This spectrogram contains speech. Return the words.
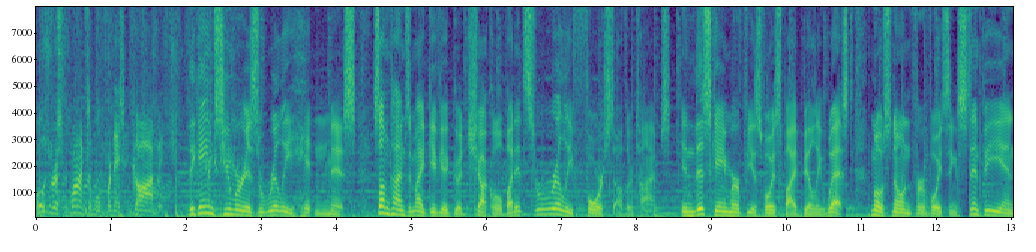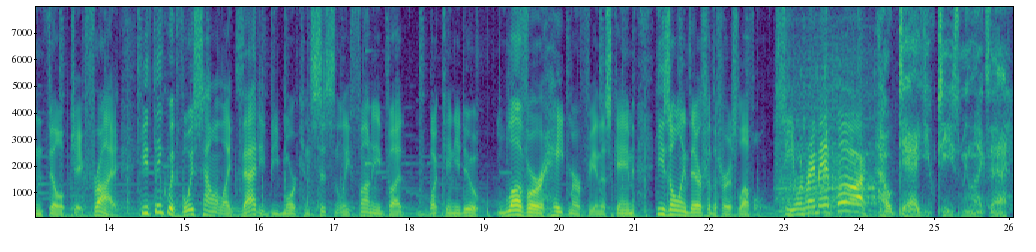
Who's responsible for this garbage? The game's humor is really hit and miss. Sometimes it might give you a good chuckle, but it's really forced other times. In this game, Murphy is voiced by Billy West, most known for voicing Stimpy and Philip J. Fry. You'd think with voice talent like that, he'd be more consistently funny, but what can you do? Love or hate Murphy in this game, he's only there for the first level. See you in Rayman 4! How dare you tease me like that?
